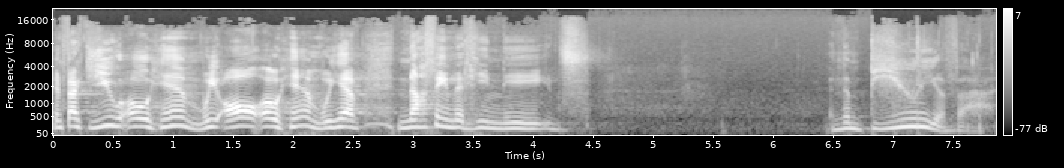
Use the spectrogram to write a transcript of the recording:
In fact, you owe him. We all owe him. We have nothing that he needs. And the beauty of that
